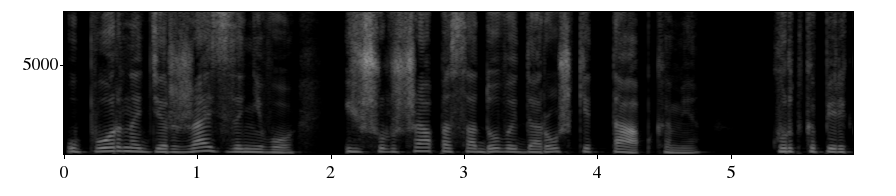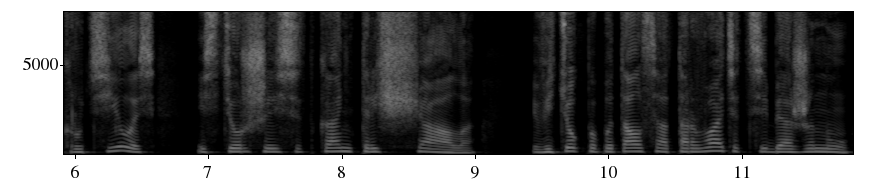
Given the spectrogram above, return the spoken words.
упорно держась за него и шурша по садовой дорожке тапками. Куртка перекрутилась, и стершаяся ткань трещала — Витек попытался оторвать от себя жену,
